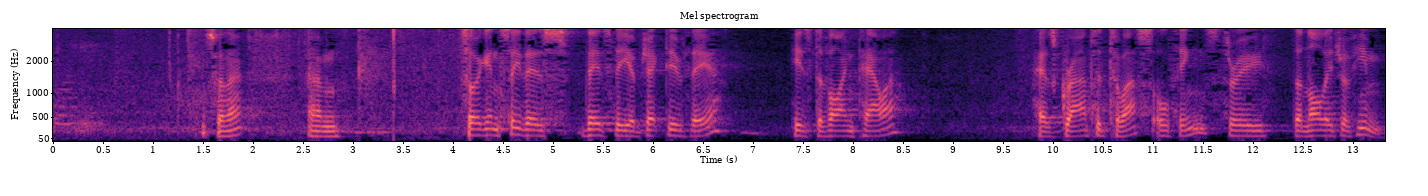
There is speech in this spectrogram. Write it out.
for you. Thanks for that. Um, so again, see, there's there's the objective there, His divine power. has granted to us all things through the knowledge of Him.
